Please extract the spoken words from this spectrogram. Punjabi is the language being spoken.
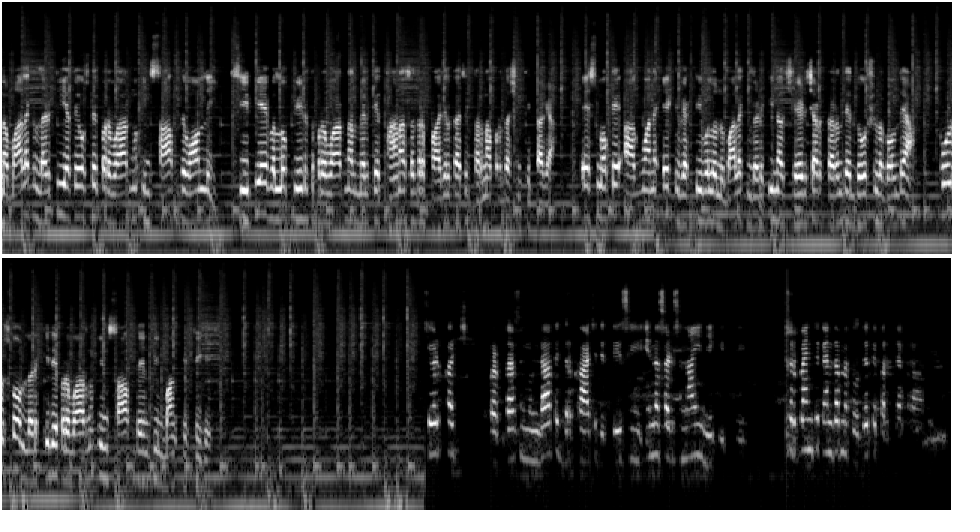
ਨਾਬਾਲਗ ਲੜਕੀ ਅਤੇ ਉਸ ਦੇ ਪਰਿਵਾਰ ਨੂੰ ਇਨਸਾਫ ਦਿਵਾਉਣ ਲਈ ਸੀਪੀਆਈ ਵੱਲੋਂ ਪੀੜਤ ਪਰਿਵਾਰ ਨਾਲ ਮਿਲ ਕੇ ਥਾਣਾ ਸਦਰ ਫਾਜ਼ਿਲਕਾ 'ਚ ਧਰਨਾ ਪ੍ਰਦਰਸ਼ਨ ਕੀਤਾ ਗਿਆ। ਇਸ ਮੌਕੇ ਆਗੂਆਂ ਨੇ ਇੱਕ ਵਿਅਕਤੀ ਵੱਲੋਂ ਨਾਬਾਲਗ ਲੜਕੀ ਨਾਲ ਛੇੜਛਾੜ ਕਰਨ ਦੇ ਦੋਸ਼ ਲਗਾਉਂਦਿਆਂ ਪੁਲਿਸ ਤੋਂ ਲੜਕੀ ਦੇ ਪਰਿਵਾਰ ਨੂੰ ਇਨਸਾਫ ਦੇਣ ਦੀ ਮੰਗ ਕੀਤੀ ਗਈ। ਛੇੜਖਾਚ ਕਰਦਾ ਸੀ, ਮੁੰਡਾ ਤੇ ਦਰਖਾਸਤ ਦਿੱਤੀ ਸੀ, ਇਹਨਾਂ ਸਾਡੀ ਸੁਣਾਈ ਨਹੀਂ ਕੀਤੀ। ਸਰਪੰਚ ਕਹਿੰਦਾ, ਮੈਂ ਤੁਹਾਡੇ ਤੇ ਪਰਚਾ ਕਰਾ ਦੇਣਾ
